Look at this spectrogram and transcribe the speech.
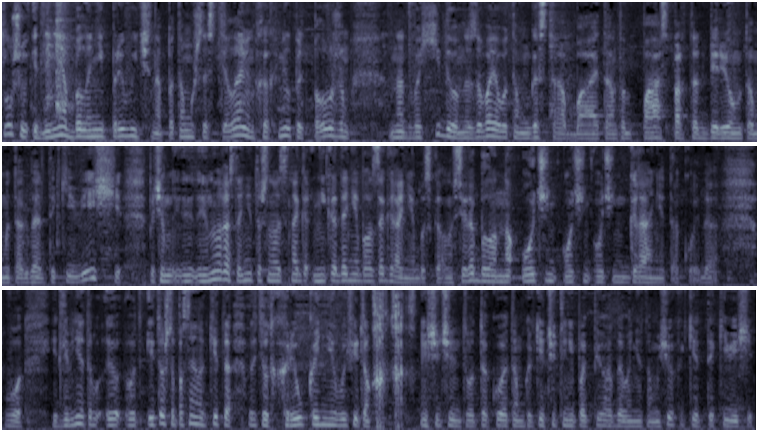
слушаю, и для меня было непривычно, потому что Стилавин хохмил, предположим, над Вахидовым, называя его там гастробайтом, там паспорт отберем там и так далее, такие вещи. Причем иной раз они то, что называется, никогда не было за грани, я бы сказал, но всегда было на очень-очень-очень грани такой, да. Вот. И для меня это, и, вот, и то, что постоянно какие-то вот эти вот хрюканье в эфире, там, еще что-нибудь вот такое, там, какие-то чуть ли не попердывания, там, еще какие-то такие вещи.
